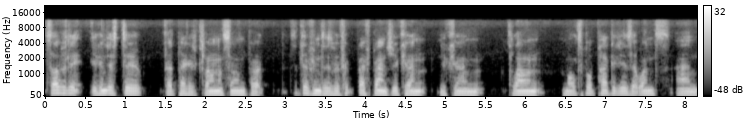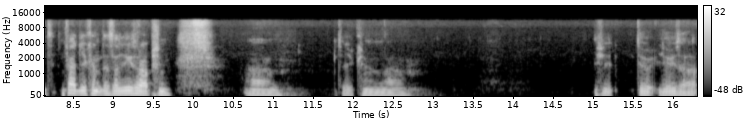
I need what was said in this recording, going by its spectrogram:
so obviously you can just do fed package clone and so on, but the difference is with Bash branch, you can you can clone multiple packages at once, and in fact, you can. There's a user option, um, so you can. Um, if you do user,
